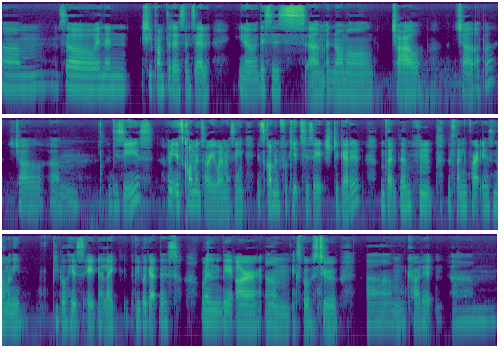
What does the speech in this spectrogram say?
Um, so and then she prompted us and said, you know, this is um, a normal child, child upper, child um, disease I mean, it's common. Sorry, what am I saying? It's common for kids his age to get it, but the hmm, the funny part is normally people his age, like people get this when they are um exposed to um crowded um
